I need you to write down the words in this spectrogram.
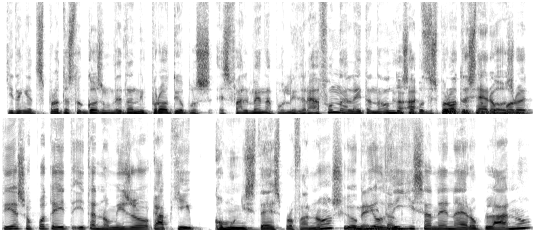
Και ήταν για τις πρώτες στον κόσμο. Δεν ήταν οι πρώτοι όπως εσφαλμένα πολλοί γράφουν, αλλά ήταν όντως από τις πρώτες αεροποροτίε. Οπότε ήταν νομίζω κάποιοι κομμουνιστές προφανώς, οι οποίοι ναι, οδήγησαν ένα αεροπλάνο.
